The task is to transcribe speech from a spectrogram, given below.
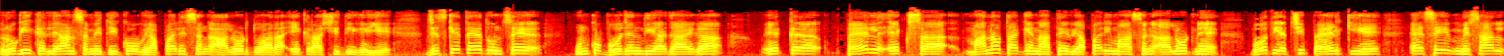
रोगी कल्याण समिति को व्यापारी संघ आलोड़ द्वारा एक राशि दी गई है, जिसके तहत उनसे, उनको भोजन दिया जाएगा। एक पहल एक मानवता के नाते व्यापारी महासंघ आलोट ने बहुत ही अच्छी पहल की है। ऐसे मिसाल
